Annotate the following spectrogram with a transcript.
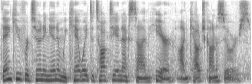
Thank you for tuning in, and we can't wait to talk to you next time here on Couch Connoisseurs.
